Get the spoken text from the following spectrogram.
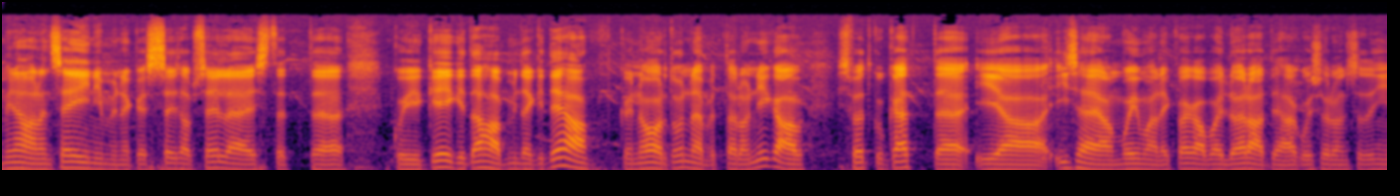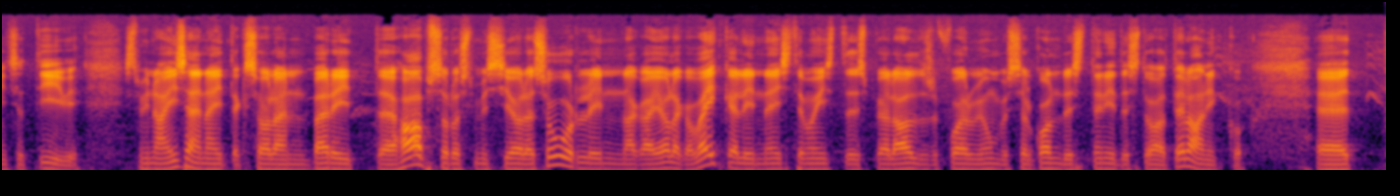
mina olen see inimene, kes seisab selle eest, et äh, kui keegi tahab midagi teha, kui noor tunneb, et tal on igav, siis võtku kätte ja ise on võimalik väga palju ära teha, kui sul on seda initsiatiivi. sest mina ise näiteks olen pärit äh, Haapsalust, mis ei ole suurlinn, aga ei ole ka väikelinn Eesti mõistes peale haldusreformi umbes seal kolmteist, neliteist tuhat elanikku. et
